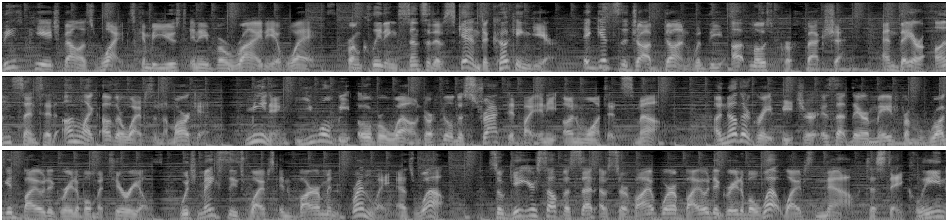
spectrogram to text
these pH balanced wipes can be used in a variety of ways, from cleaning sensitive skin to cooking gear, it gets the job done with the utmost perfection, and they are unscented unlike other wipes in the market, meaning you won't be overwhelmed or feel distracted by any unwanted smell. Another great feature is that they are made from rugged biodegradable materials, which makes these wipes environment friendly as well. So get yourself a set of Surviveware biodegradable wet wipes now to stay clean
